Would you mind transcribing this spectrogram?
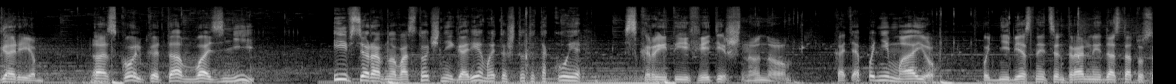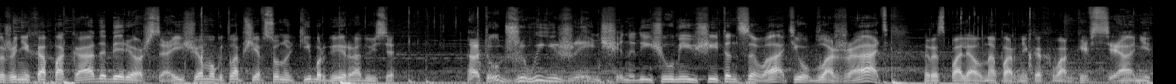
Гарем. А сколько там возни! И все равно восточный гарем — это что-то такое... Скрытый фетиш, ну-ну. Хотя понимаю, в Поднебесной Центральной до статуса жениха пока доберешься, а еще могут вообще всунуть киборга и радуйся. А тут живые женщины, да еще умеющие танцевать и ублажать, распалял напарника Хванг, и все они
